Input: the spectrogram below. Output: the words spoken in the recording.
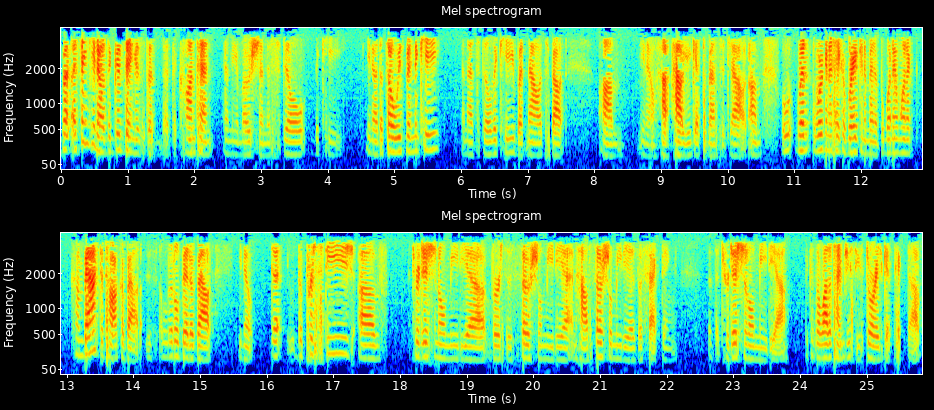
but I think you know the good thing is that, that the content and the emotion is still the key. You know that's always been the key, and that's still the key. But now it's about um, you know how, how you get the message out. Um, when, we're going to take a break in a minute, but what I want to come back to talk about is a little bit about you know the, the prestige of traditional media versus social media and how social media is affecting the traditional media because a lot of times you see stories get picked up.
